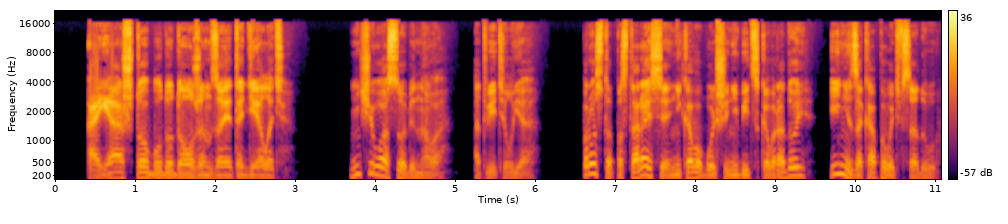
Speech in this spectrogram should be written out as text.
— А я что буду должен за это делать? — Ничего особенного, — ответил я. — Просто постарайся никого больше не бить сковородой и не закапывать в саду.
